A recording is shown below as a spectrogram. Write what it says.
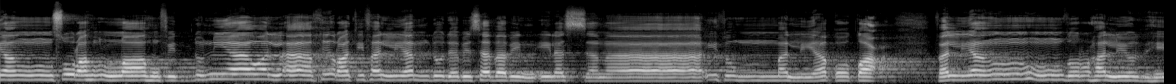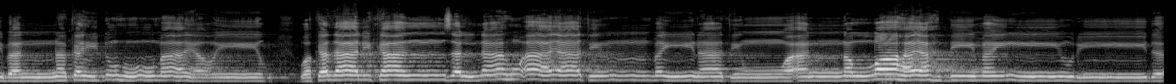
ينصره الله في الدنيا والآخرة فليمدد بسبب إلى السماء ثم ليقطع. فلينظر هل يذهبن كيده ما يغيظ. وكذلك أنزلناه آيات بينات وأن الله يهدي من يريد.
